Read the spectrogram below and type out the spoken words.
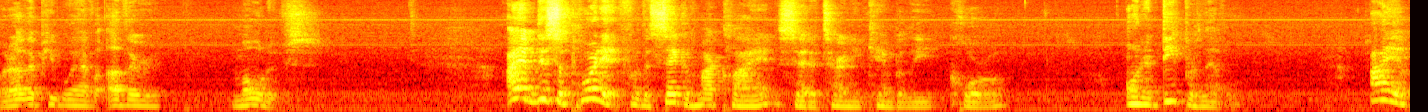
But other people have other motives. I am disappointed for the sake of my client, said attorney Kimberly Coral. On a deeper level, I am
